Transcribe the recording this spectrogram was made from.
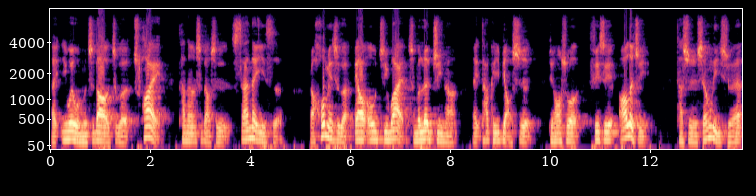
哎，因为我们知道这个 try 它呢是表示三的意思，然后后面这个 l o g y 什么 logy 呢？哎，它可以表示，比方说 physiology。它是生理学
